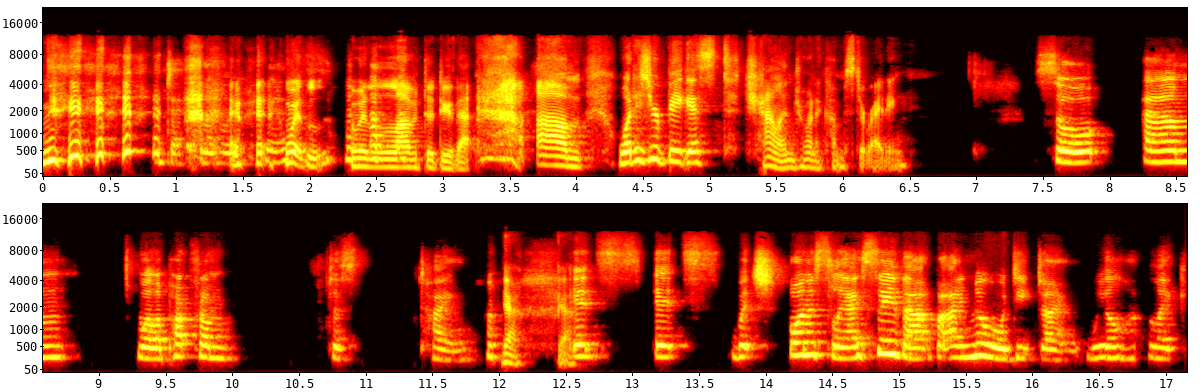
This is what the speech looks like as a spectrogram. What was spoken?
Definitely, I would. I would love to do that. Um, what is your biggest challenge when it comes to writing? So, um, well, apart from just time, Yeah, yeah. it's it's which honestly I say that, but I know deep down we all like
